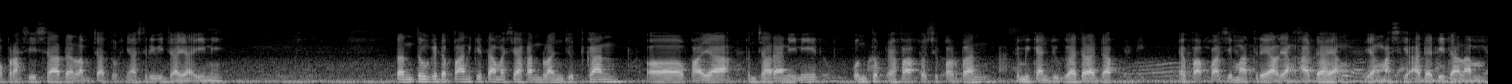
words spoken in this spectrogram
operasi SAR dalam jatuhnya Sriwijaya ini. Tentu ke depan kita masih akan melanjutkan uh, upaya pencarian ini untuk evakuasi korban, demikian juga terhadap evakuasi material yang ada yang yang masih ada di dalam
